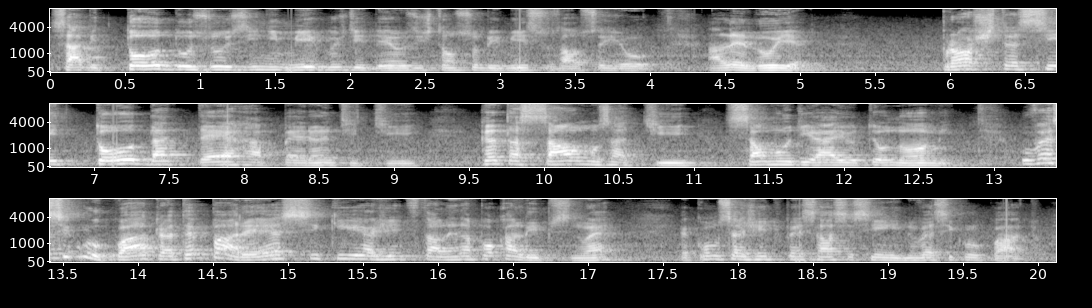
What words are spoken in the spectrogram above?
Sabe, todos os inimigos de Deus estão submissos ao Senhor. Aleluia. Prostra-se toda a terra perante ti. Canta salmos a ti, salmodiai o teu nome. O versículo 4 até parece que a gente está lendo Apocalipse, não é? É como se a gente pensasse assim, no versículo 4.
